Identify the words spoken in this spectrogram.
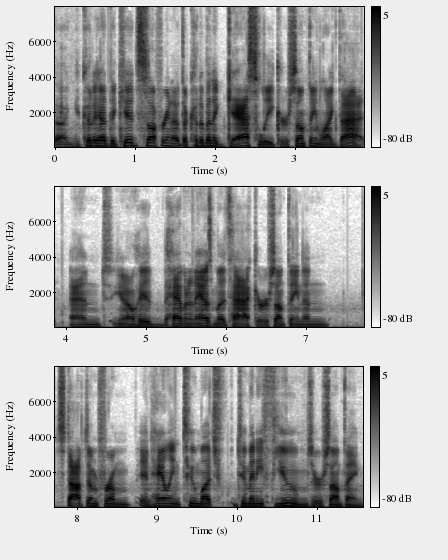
uh, you could have had the kids suffering. uh, There could have been a gas leak or something like that, and you know, him having an asthma attack or something, and stopped him from inhaling too much, too many fumes or something.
